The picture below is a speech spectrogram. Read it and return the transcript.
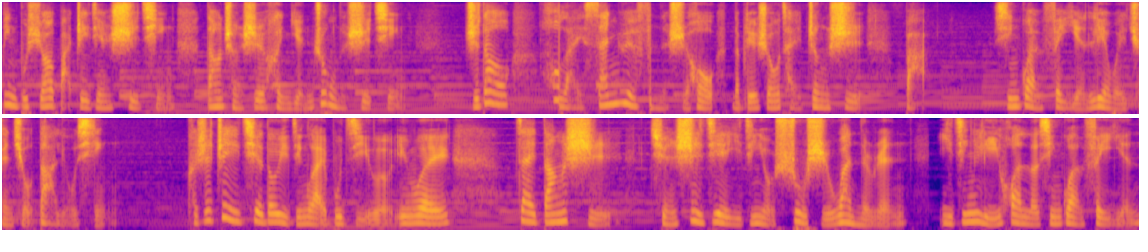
并不需要把这件事情当成是很严重的事情。直到后来三月份的时候，WHO 才正式把新冠肺炎列为全球大流行。可是这一切都已经来不及了，因为在当时，全世界已经有数十万的人。已经罹患了新冠肺炎，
